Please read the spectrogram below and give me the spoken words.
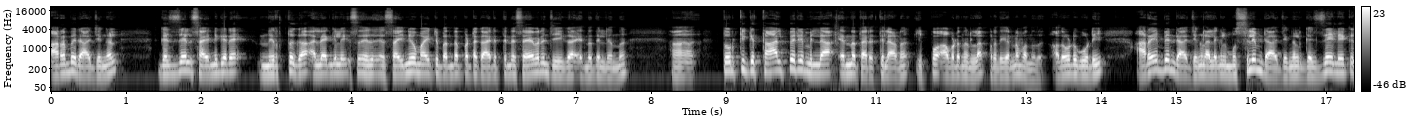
അറബ് രാജ്യങ്ങൾ ഗസയിൽ സൈനികരെ നിർത്തുക അല്ലെങ്കിൽ സൈന്യവുമായിട്ട് ബന്ധപ്പെട്ട കാര്യത്തിന്റെ സേവനം ചെയ്യുക എന്നതിൽ നിന്ന് തുർക്കിക്ക് താല്പര്യമില്ല എന്ന തരത്തിലാണ് ഇപ്പോൾ അവിടെ നിന്നുള്ള പ്രതികരണം വന്നത്. അതോടുകൂടി അറേബ്യൻ രാജ്യങ്ങൾ അല്ലെങ്കിൽ മുസ്ലിം രാജ്യങ്ങൾ ഗസയിലേക്ക്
